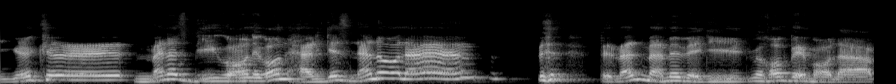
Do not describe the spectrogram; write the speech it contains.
میگه که من از بیگانگان هرگز ننالم به من ممه بدید می‌خوام بمالم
